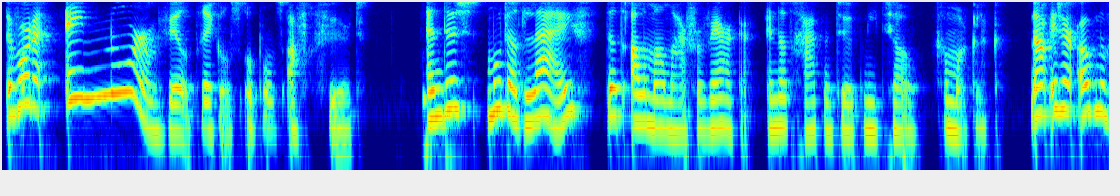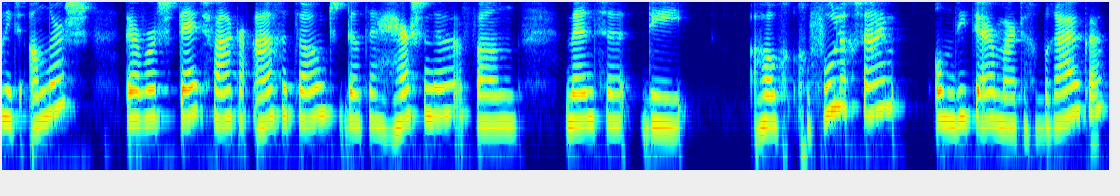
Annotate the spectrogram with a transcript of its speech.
Er worden enorm veel prikkels op ons afgevuurd. En dus moet dat lijf dat allemaal maar verwerken. En dat gaat natuurlijk niet zo gemakkelijk. Nou is er ook nog iets anders. Er wordt steeds vaker aangetoond dat de hersenen van mensen die hooggevoelig zijn, om die term maar te gebruiken,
